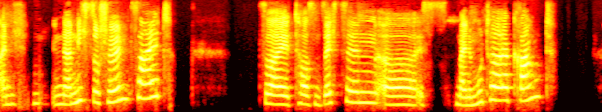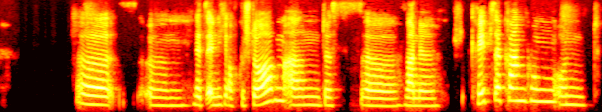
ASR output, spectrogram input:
eigentlich in einer nicht so schönen Zeit. 2016 äh, ist meine Mutter erkrankt äh, ähm, letztendlich auch gestorben. Und das äh, war eine Krebserkrankung und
